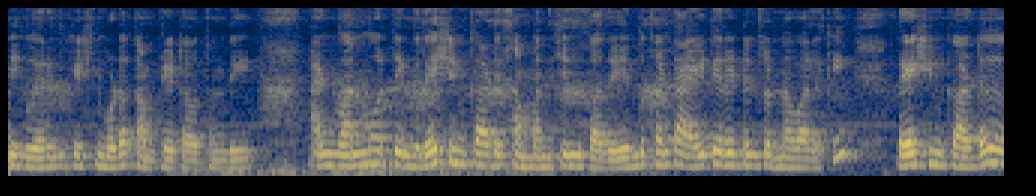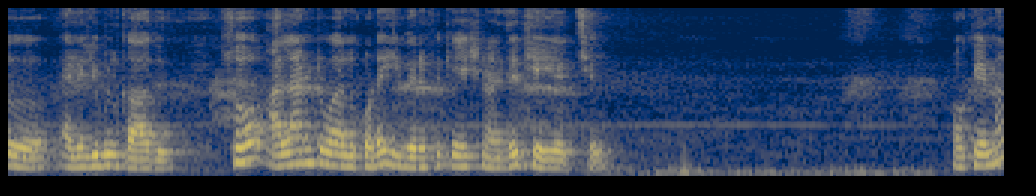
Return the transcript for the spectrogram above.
మీకు వెరిఫికేషన్ కూడా కంప్లీట్ అవుతుంది. And one more thing ration కార్డుకి సంబంధించింది కాదు. ఎందుకంటే ఐటీ రిటర్న్స్ ఉన్న వాళ్ళకి రేషన్ కార్డు ఎలిజిబుల్ కాదు. సో అలాంటి వాళ్ళు కూడా ఈ వెరిఫికేషన్ అనేది చేయొచ్చు. ఓకేనా?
